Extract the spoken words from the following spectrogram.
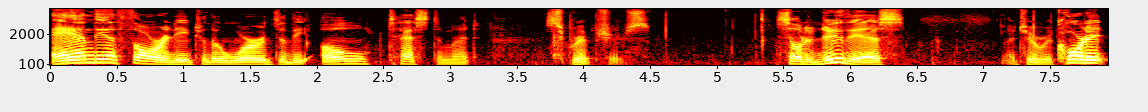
and the authority to the words of the Old Testament scriptures. So, to do this, to record it,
